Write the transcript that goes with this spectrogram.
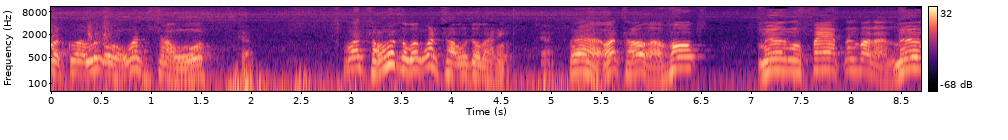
วดก้อนมันออกวันเสาร์ครับ วันเสาร์มันก็บอกวันเสาร์ตัวบ้านี่ครับอ่าวันเสาร์ก็หกหนึ่งแปดนั่นบ่ล่ะหนึ่ง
